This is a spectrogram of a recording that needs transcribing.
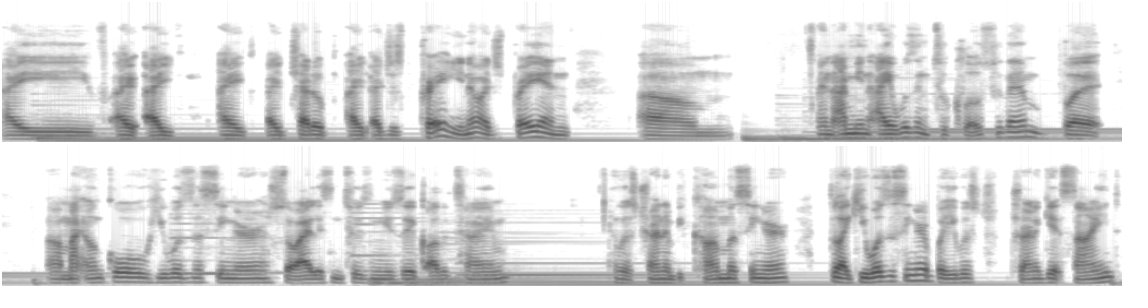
i i i i, I try to I, I just pray you know i just pray and um and i mean i wasn't too close to them but uh, my uncle he was a singer so i listened to his music all the time he was trying to become a singer like he was a singer but he was trying to get signed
